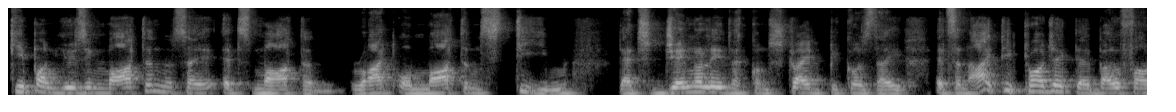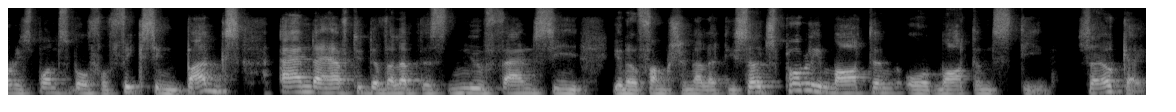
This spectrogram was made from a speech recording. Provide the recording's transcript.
keep on using Martin and say it's Martin, right? Or Martin's team. That's generally the constraint because they it's an IT project. They both are responsible for fixing bugs and they have to develop this new fancy, you know, functionality. So it's probably Martin or Martin's team. So okay.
